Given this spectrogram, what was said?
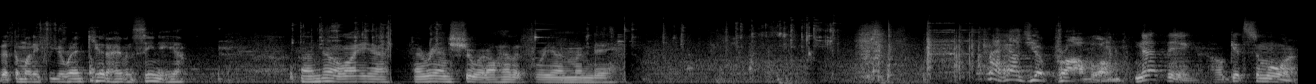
got the money for your rent, kid? I haven't seen it yet. Uh, no, I, uh, I ran short. I'll have it for you on Monday. What the hell's your problem? Nothing. I'll get some more.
